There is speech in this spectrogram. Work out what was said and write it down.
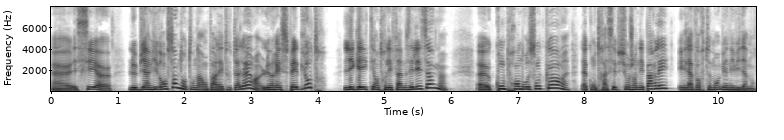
C'est le bien vivre ensemble dont on, a, en parlait tout à l'heure, le respect de l'autre, l'égalité entre les femmes et les hommes, euh, comprendre son corps, la contraception, j'en ai parlé, et l'avortement, bien évidemment.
